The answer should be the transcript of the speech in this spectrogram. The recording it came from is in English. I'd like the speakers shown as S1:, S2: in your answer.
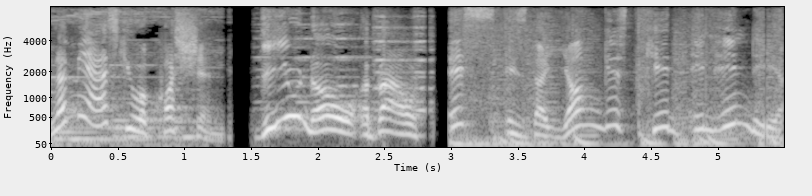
S1: Let me ask you a question.
S2: Do you know about
S1: This is the youngest kid in India.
